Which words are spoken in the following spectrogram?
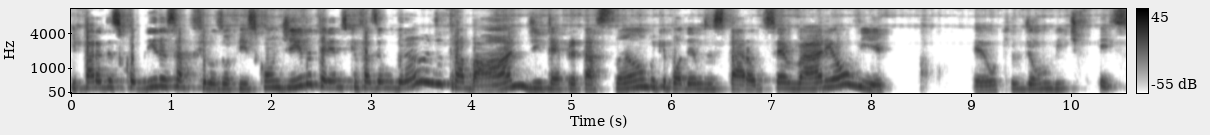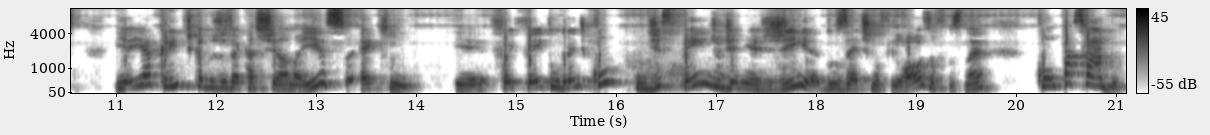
E para descobrir essa filosofia escondida, teremos que fazer um grande trabalho de interpretação do que podemos estar a observar e a ouvir. É o que o John Beach fez. E aí a crítica do José Castiano a isso é que é, foi feito um grande dispêndio de energia dos etnofilósofos né, com o passado.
